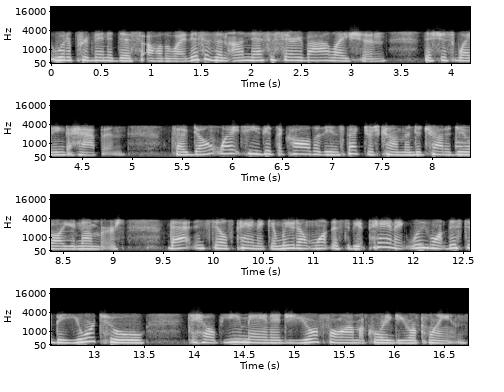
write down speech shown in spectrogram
would have prevented this all the way. This is an unnecessary violation that's just waiting to happen. So don't wait till you get the call that the inspector's coming to try to do all your numbers. That instills panic, and we don't want this to be a panic. We want this to be your tool to help you manage your farm according to your plan.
